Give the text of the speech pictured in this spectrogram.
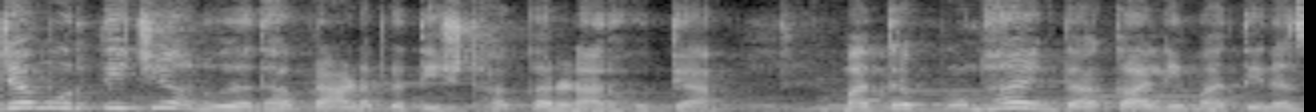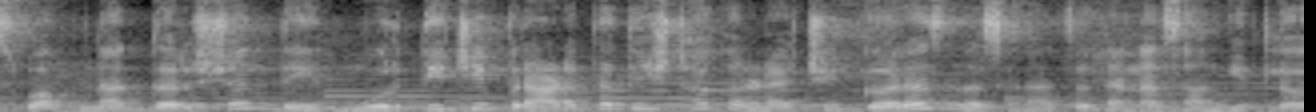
ज्या मूर्तीची अनुराधा प्राणप्रतिष्ठा करणार होत्या. मात्र पुन्हा एकदा काली मातेनं स्वप्नात दर्शन देत मूर्तीची प्राणप्रतिष्ठा करण्याची गरज नसण्याचं त्यांना सांगितलं.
